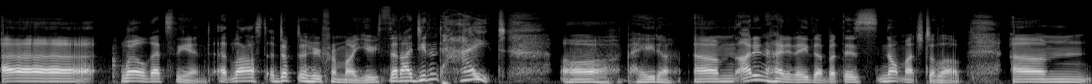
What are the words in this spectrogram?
uh, well, that's the end. At last, a Doctor Who from my youth that I didn't hate. Oh, Peter. Um, I didn't hate it either, but there's not much to love. Um,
